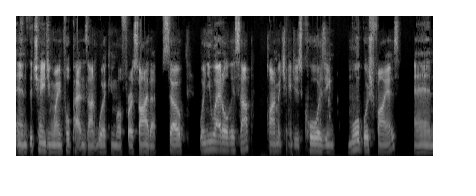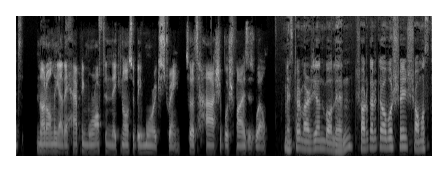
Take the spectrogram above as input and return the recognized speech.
and the changing rainfall patterns aren't working well for us either. So when you add all this up, climate change is causing more bushfires and not only are they happening more often, they can also be more extreme. So it's harsher bushfires as well. Mister Merzian বলেন সরকারকে অবশ্যই সমস্ত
